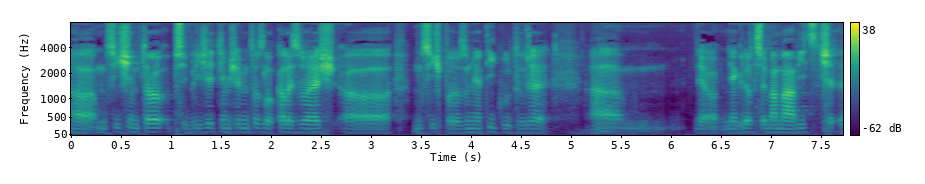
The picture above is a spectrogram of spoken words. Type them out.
uh, musíš jim to přiblížit tím, že jim to zlokalizuješ, uh, musíš porozumět té kultuře. Jo, někdo třeba má víc, eh,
